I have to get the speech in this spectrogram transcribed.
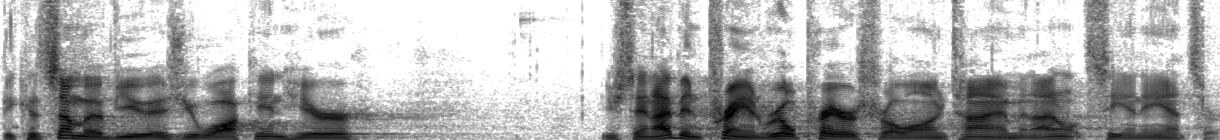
Because some of you, as you walk in here, you're saying, I've been praying real prayers for a long time and I don't see an answer.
